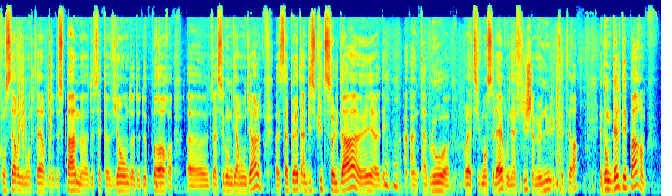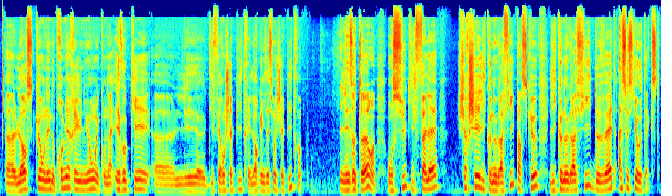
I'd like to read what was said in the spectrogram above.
conserve alimentaire de, spam de cette viande de, porc de la Seconde Guerre mondiale. ça peut être un biscuit de soldat et mm, mm. un, tableau relativement célèbre, une affiche, un menu, etc. Et donc dès le départ, euh, lorsqu'on est nos premières réunions et qu'on a évoqué euh, les euh, différents chapitres et l'organisation des chapitres, les auteurs ont su qu'il fallait chercher l'iconographie parce que l'iconographie devait être associée au texte.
